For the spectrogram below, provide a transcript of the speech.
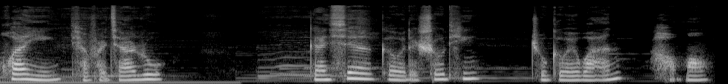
欢迎铁粉加入。感谢各位的收听，祝各位晚安，好梦。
